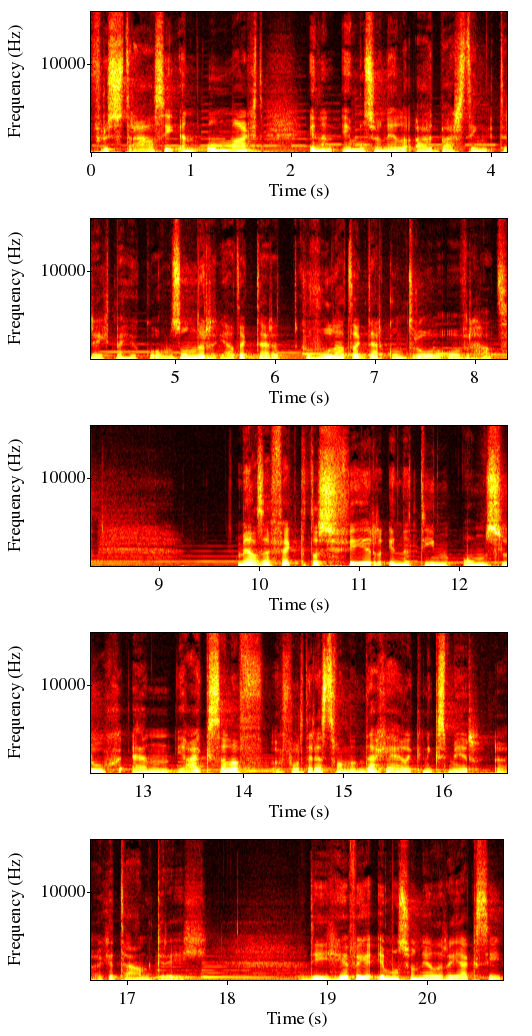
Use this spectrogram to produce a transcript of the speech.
frustratie en onmacht in een emotionele uitbarsting terecht ben gekomen. Zonder ja, dat ik daar het gevoel had dat ik daar controle over had. Met als effect dat de sfeer in het team omsloeg en ja, ik zelf voor de rest van de dag eigenlijk niks meer uh, gedaan kreeg. Die hevige emotionele reactie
